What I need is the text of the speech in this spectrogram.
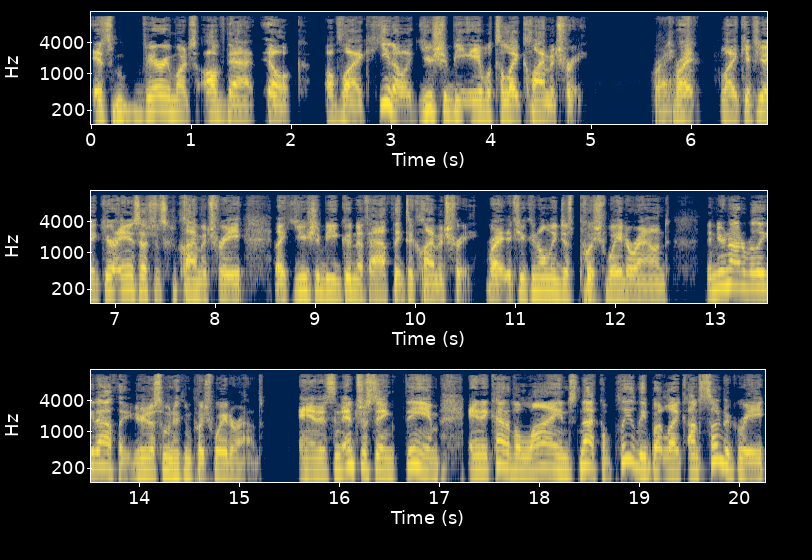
it's very much of that ilk of like, you know, like you should be able to like climb a tree right. right? Like if you, like your ancestors could climb a tree, like you should be a good enough athlete to climb a tree, right? If you can only just push weight around, then you're not a really good athlete. You're just someone who can push weight around. And it's an interesting theme and it kind of aligns, not completely, but like on some degree,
